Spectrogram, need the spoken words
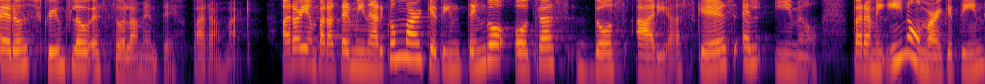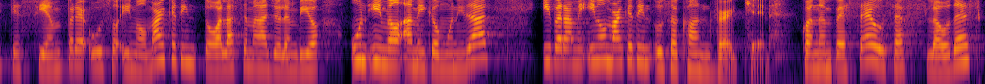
pero ScreenFlow es solamente para Mac. Ahora bien, para terminar con marketing, tengo otras dos áreas, que es el email. Para mi email marketing, que siempre uso email marketing, todas las semanas yo le envío un email a mi comunidad. Y para mi email marketing uso ConvertKit. Cuando empecé usé Flowdesk,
